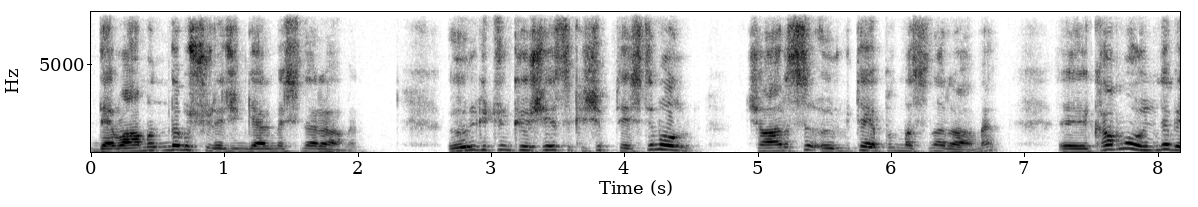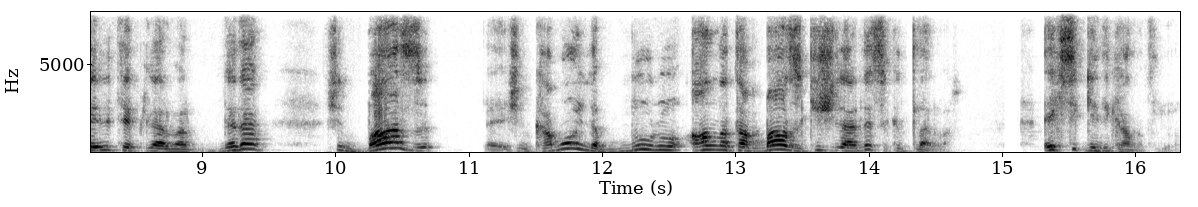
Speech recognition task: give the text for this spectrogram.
devamında bu sürecin gelmesine rağmen örgütün köşeye sıkışıp teslim ol çağrısı örgüte yapılmasına rağmen e, kamuoyunda belli tepkiler var. Neden? Şimdi bazı e, şimdi kamuoyunda bunu anlatan bazı kişilerde sıkıntılar var. Eksik gedik anlatılıyor.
